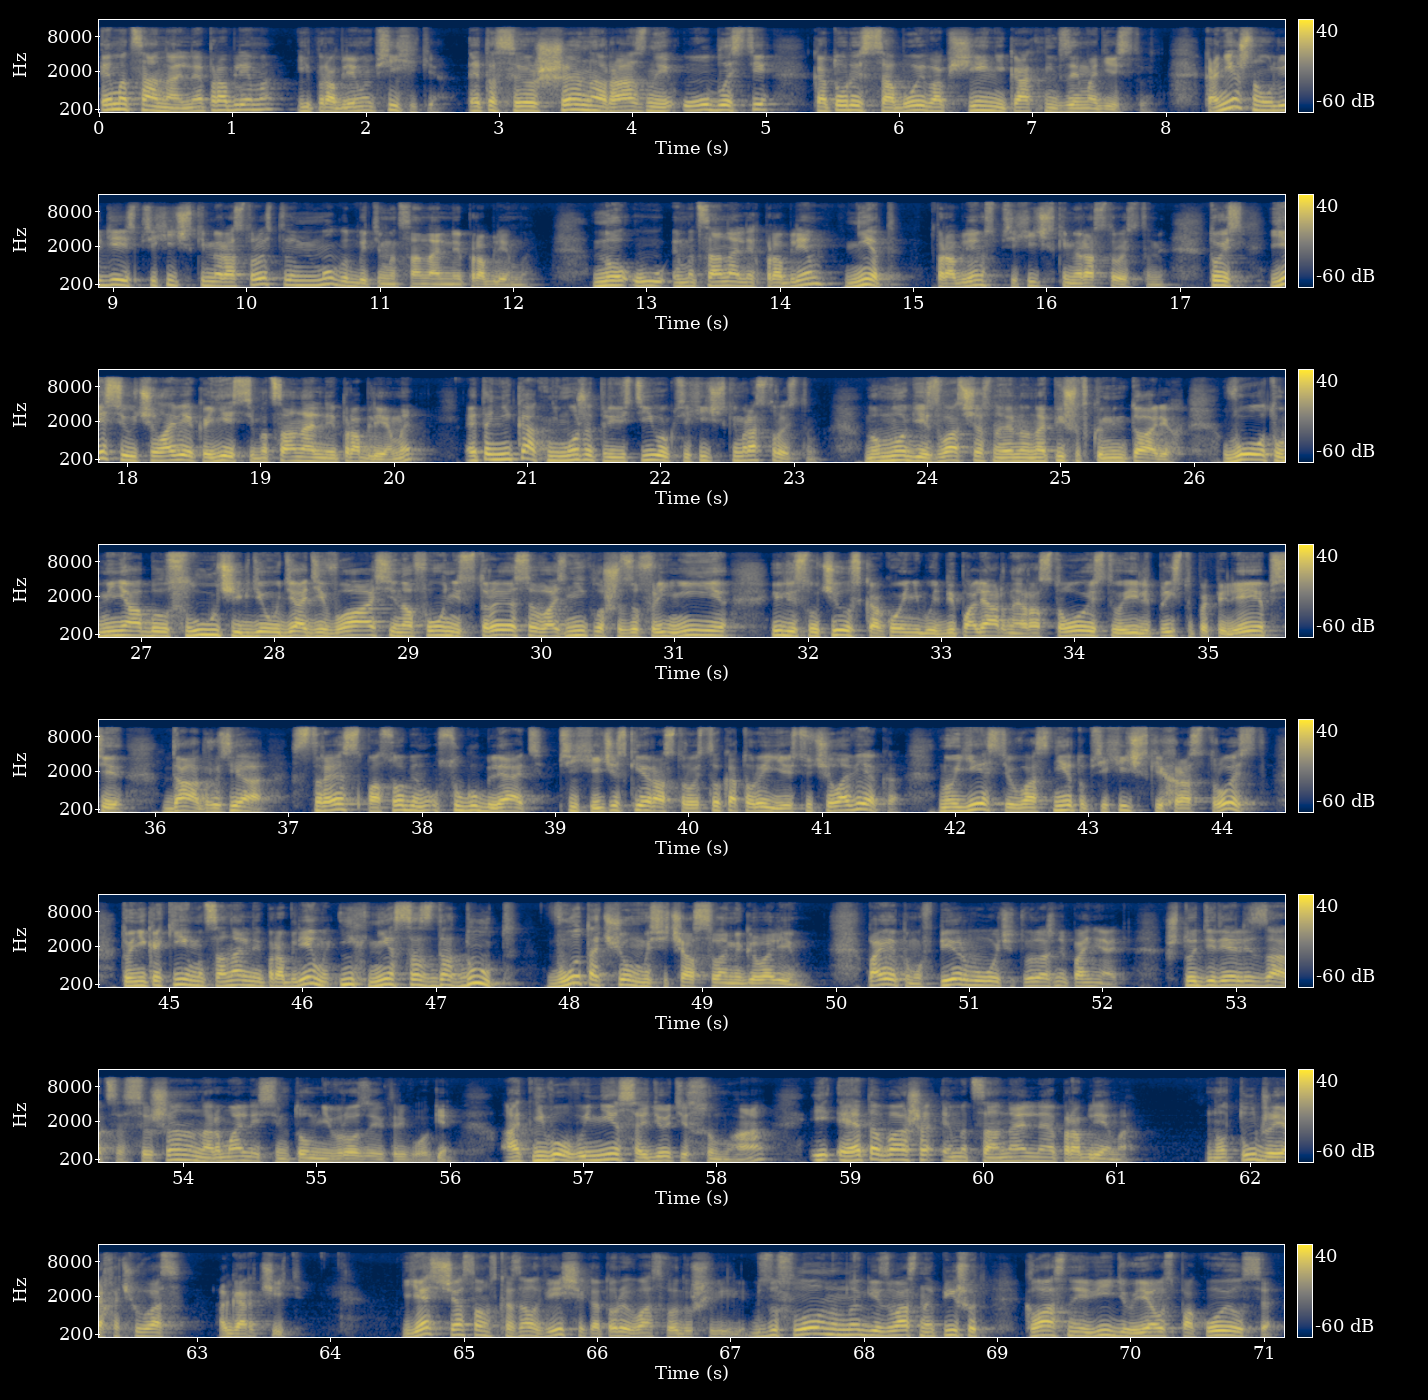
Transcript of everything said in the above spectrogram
Эмоциональная проблема и проблема психики. Это совершенно разные области, которые с собой вообще никак не взаимодействуют. Конечно, у людей с психическими расстройствами могут быть эмоциональные проблемы, но у эмоциональных проблем нет проблем с психическими расстройствами. То есть, если у человека есть эмоциональные проблемы, это никак не может привести его к психическим расстройствам. Но многие из вас сейчас, наверное, напишут в комментариях, вот у меня был случай, где у дяди Васи на фоне стресса возникла шизофрения или случилось какое-нибудь биполярное расстройство или приступ эпилепсии. Да, друзья, стресс способен усугублять психические расстройства, которые есть у человека. Но если у вас нет психических расстройств, то никакие эмоциональные проблемы их не создадут. Вот о чем мы сейчас с вами говорим. Поэтому в первую очередь вы должны понять, что дереализация совершенно нормальный симптом невроза и тревоги. От него вы не сойдете с ума, и это ваша эмоциональная проблема. Но тут же я хочу вас огорчить. Я сейчас вам сказал вещи, которые вас воодушевили. Безусловно, многие из вас напишут классное видео, я успокоился.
